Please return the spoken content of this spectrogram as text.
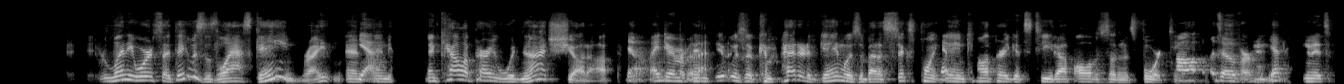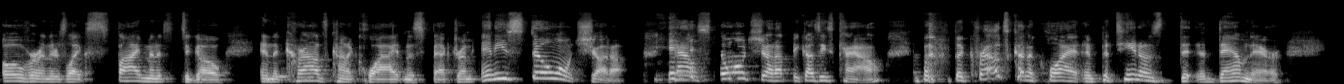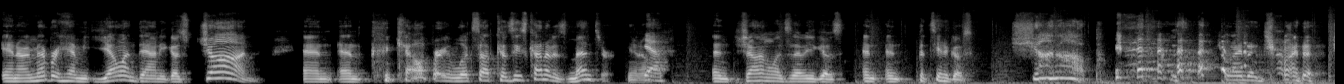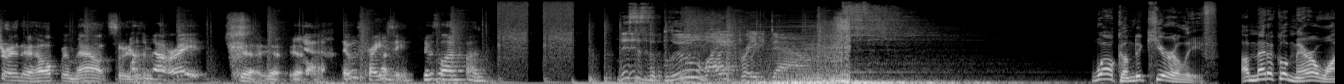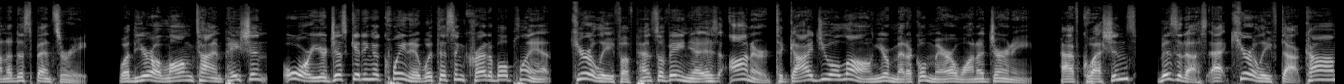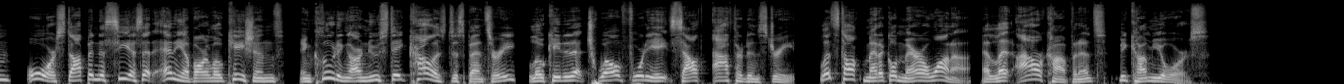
Lenny Wirtz, I think it was his last game, right? And, yeah. and and Calipari would not shut up. No, I do remember and that. It was a competitive game. It was about a six point yep. game. Calipari gets teed up. All of a sudden, it's 14. Oh, it's over. And, yep. And it's over. And there's like five minutes to go. And the crowd's kind of quiet in the spectrum. And he still won't shut up. Cal still won't shut up because he's Cal. But the crowd's kind of quiet. And Pitino's d- down there. And I remember him yelling down. He goes, John, and and Calipari looks up because he's kind of his mentor, you know. Yeah. and John looks at me. He goes, and and Pitino goes, "Shut up!" trying to trying to trying to help him out. So he Sounds about right. yeah, yeah, yeah. Yeah, it was crazy. It was a lot of fun. This is the Blue White Breakdown. Welcome to Curaleaf, a medical marijuana dispensary. Whether you're a longtime patient or you're just getting acquainted with this incredible plant, Curaleaf of Pennsylvania is honored to guide you along your medical marijuana journey. Have questions? Visit us at curaleaf.com or stop in to see us at any of our locations, including our new State College dispensary located at 1248 South Atherton Street. Let's talk medical marijuana and let our confidence become yours.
